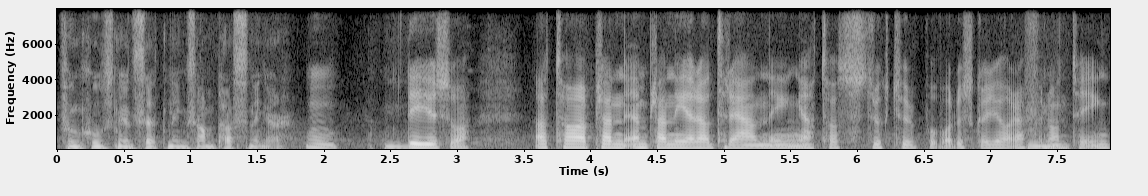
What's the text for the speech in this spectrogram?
funktionsnedsättningsanpassningar. Mm. Det är ju så. Att ha plan- en planerad träning, att ha struktur på vad du ska göra för Mm. någonting.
